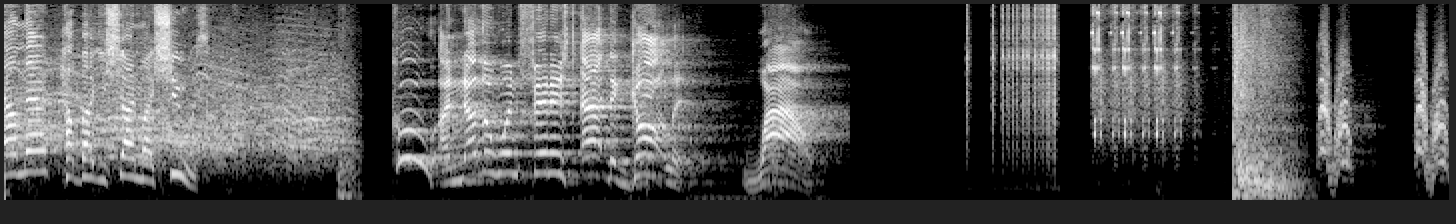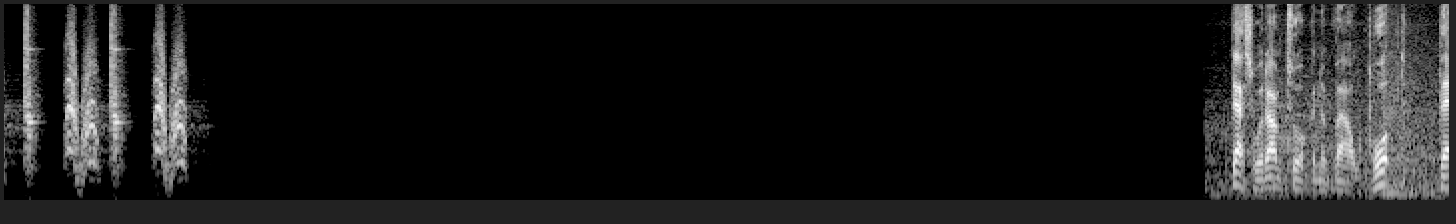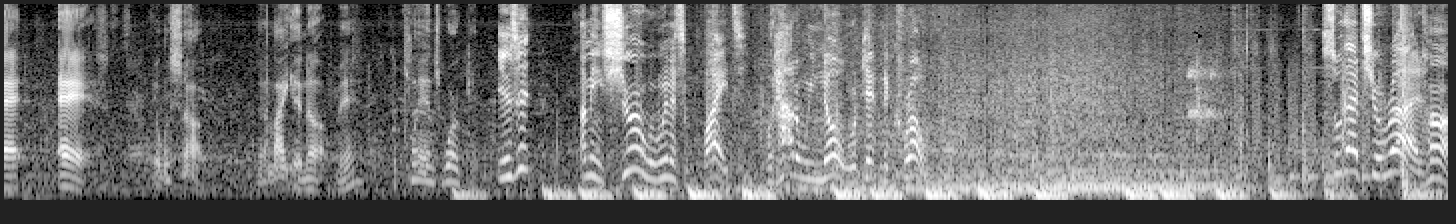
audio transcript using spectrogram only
Down there, how about you shine my shoes? Whew, another one finished at the gauntlet. Wow. That's what I'm talking about. Whooped that ass. Yo, what's up? Now lighten up, man. The plan's working. Is it? I mean, sure, we're winning some fights, but how do we know we're getting the crow? So that's your ride, huh?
